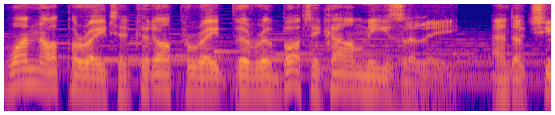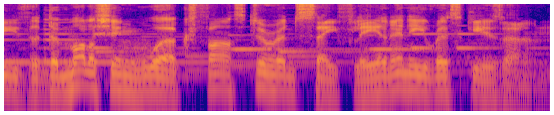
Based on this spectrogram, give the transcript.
One operator could operate the robotic arm easily and achieve the demolishing work faster and safely in any risky zone.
